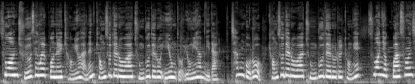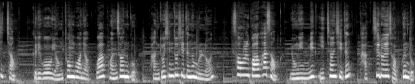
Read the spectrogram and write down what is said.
수원 주요 생활권을 경유하는 경수대로와 중부대로 이용도 용이합니다. 참고로 경수대로와 중부대로를 통해 수원역과 수원시청, 그리고 영통권역과 권선구, 광교 신도시 등은 물론 서울과 화성, 용인 및 이천시 등 각지로의 접근도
